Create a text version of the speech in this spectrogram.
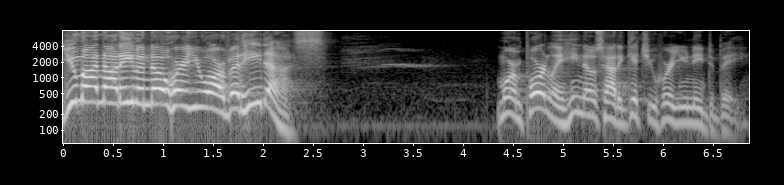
You might not even know where you are, but He does. More importantly, He knows how to get you where you need to be.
